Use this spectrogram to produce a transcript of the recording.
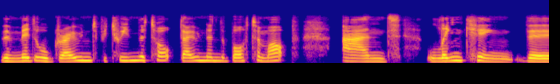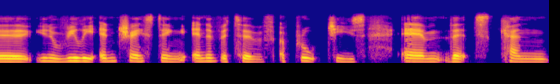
the middle ground between the top down and the bottom up, and linking the you know really interesting, innovative approaches um, that can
